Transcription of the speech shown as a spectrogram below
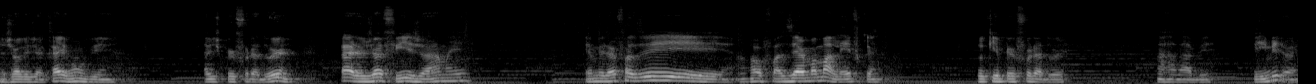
Joga de AK, vamos ver de perfurador? Cara, eu já fiz já, mas é melhor fazer fazer arma maléfica do que perfurador na Hanabi. Bem melhor.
